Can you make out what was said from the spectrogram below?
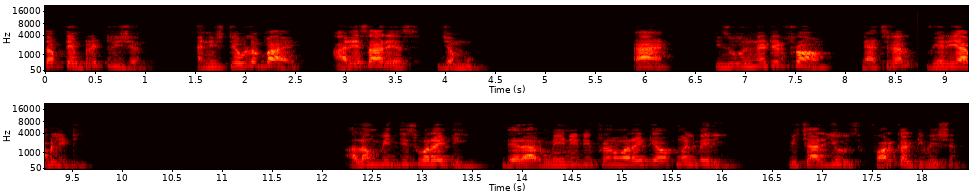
subtemperate region and is developed by RSRS Jammu and is originated from natural variability. Along with this variety, there are many different variety of mulberry which are used for cultivation.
